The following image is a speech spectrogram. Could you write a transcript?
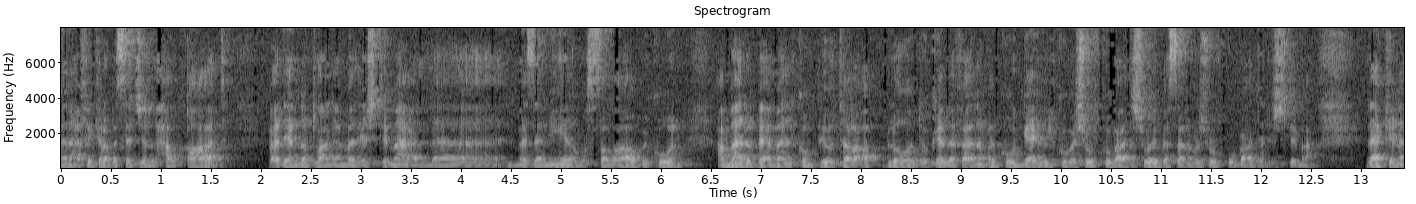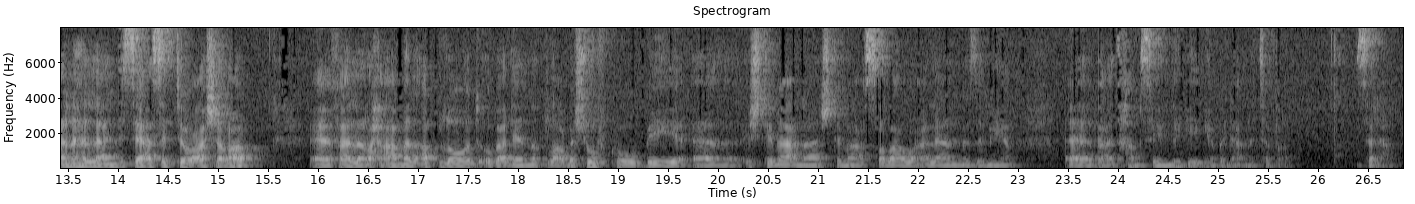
أنا على فكرة بسجل الحلقات بعدين نطلع نعمل اجتماع المزامير والصلاة وبكون عماله بيعمل الكمبيوتر upload وكذا. فأنا بكون قايل لكم بشوفكم بعد شوي بس أنا بشوفكم بعد الاجتماع. لكن أنا هلأ عندي الساعة 6 و10 فهلأ راح أعمل upload وبعدين نطلع بشوفكم باجتماعنا اجتماع الصلاة وإعلان المزامير بعد 50 دقيقة بنعمة الرب سلام.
